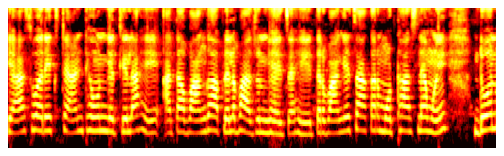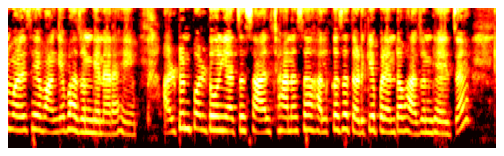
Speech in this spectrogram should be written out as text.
गॅसवर एक स्टँड ठेवून घेतलेला आहे. आता वांगं आपल्याला भाजून घ्यायचं आहे. तर वांग्याचा आकार मोठा असल्यामुळे दोन वेळेस हे वांगे भाजून घेणार आहे. आलटून पलटून याचं साल छान असं हलकंसं तडकेपर्यंत भाजून घ्यायचं आहे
